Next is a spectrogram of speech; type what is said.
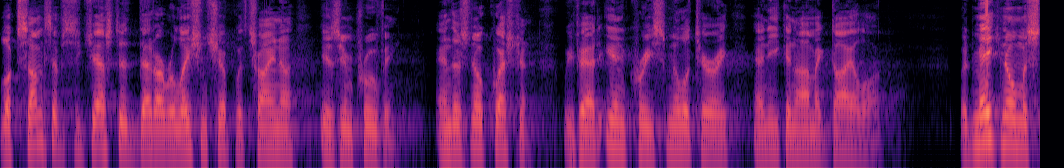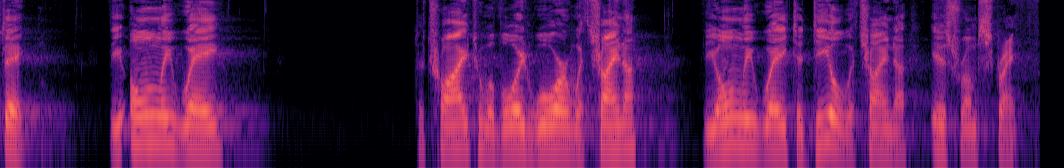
Look, some have suggested that our relationship with China is improving, and there's no question We've had increased military and economic dialogue. But make no mistake, the only way to try to avoid war with China, the only way to deal with China is from strength.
